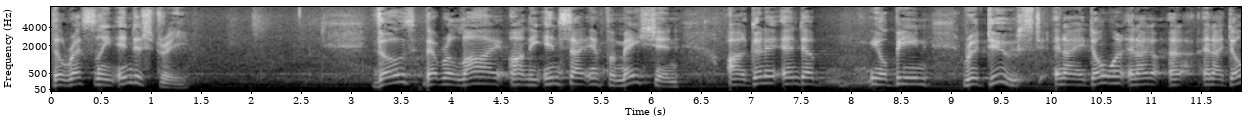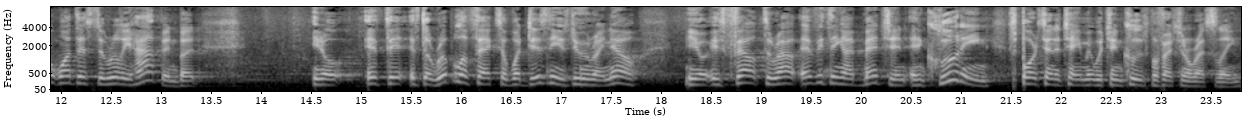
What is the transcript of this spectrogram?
the wrestling industry, those that rely on the inside information are going to end up you know being reduced and i don't want and i don't and i don't want this to really happen but you know if it, if the ripple effects of what disney is doing right now you know is felt throughout everything i've mentioned including sports entertainment which includes professional wrestling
